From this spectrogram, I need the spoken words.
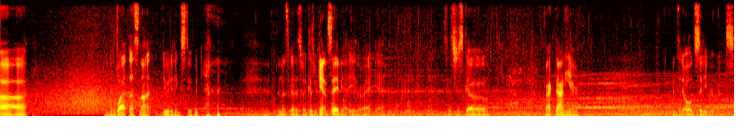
Uh, you know what? Let's not do anything stupid. and let's go this way because we can't save yet either, right? Yeah. So let's just go back down here into the old city ruins.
